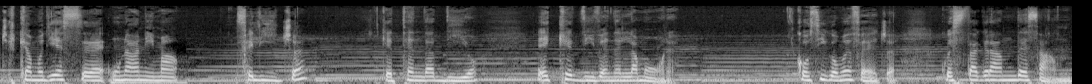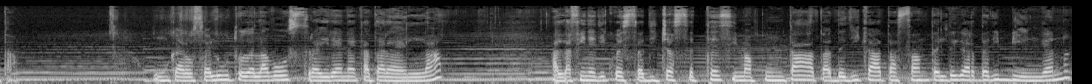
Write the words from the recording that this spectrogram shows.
cerchiamo di essere un'anima felice che tende a Dio e che vive nell'amore, così come fece questa grande santa. Un caro saluto dalla vostra Irene Catarella alla fine di questa diciassettesima puntata dedicata a Santa Eldegarda di Bingen.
